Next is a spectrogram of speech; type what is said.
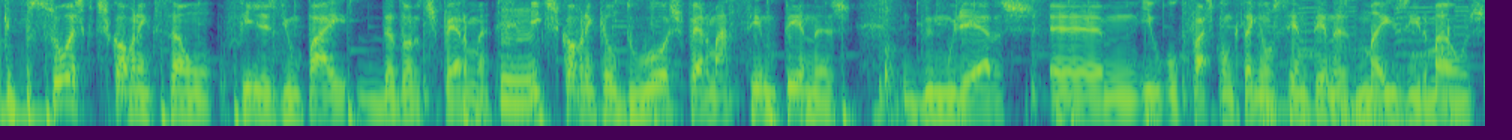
que pessoas que descobrem que são filhas de um pai dador de esperma e que descobrem que ele doou esperma a centenas de mulheres, hum, e o que faz com que tenham centenas de meios irmãos,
